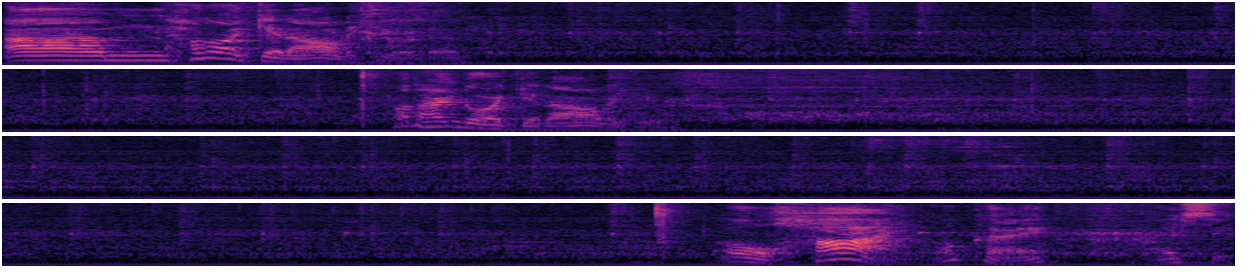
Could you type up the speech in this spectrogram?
Um, how do I get out of here then? How the heck do I get out of here? Oh, hi. Okay, I see.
